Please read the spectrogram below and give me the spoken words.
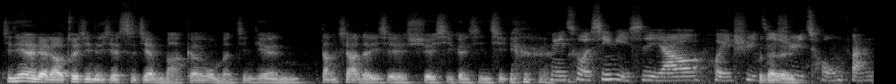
今天来聊聊最近的一些事件吧，跟我们今天当下的一些学习跟心情。没错，心理师也要回去继续重返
